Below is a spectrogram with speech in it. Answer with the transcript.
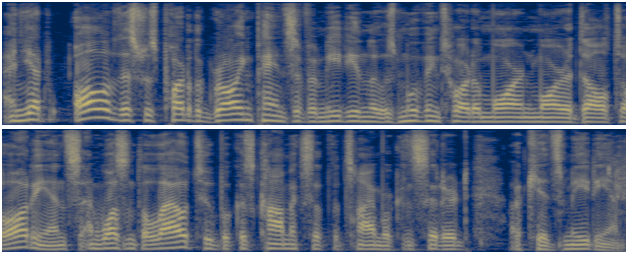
And yet, all of this was part of the growing pains of a medium that was moving toward a more and more adult audience and wasn't allowed to because comics at the time were considered a kid's medium.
